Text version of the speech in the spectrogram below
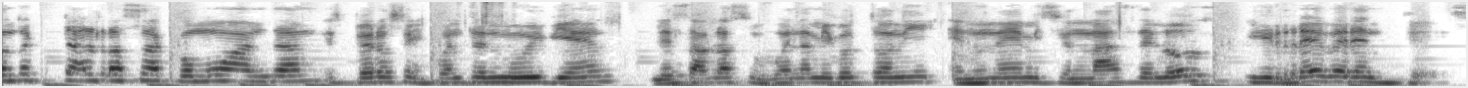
onda? ¿Qué tal, raza? ¿Cómo andan? Espero se encuentren muy bien. Les habla su buen amigo Tony en una emisión más de Los Irreverentes.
